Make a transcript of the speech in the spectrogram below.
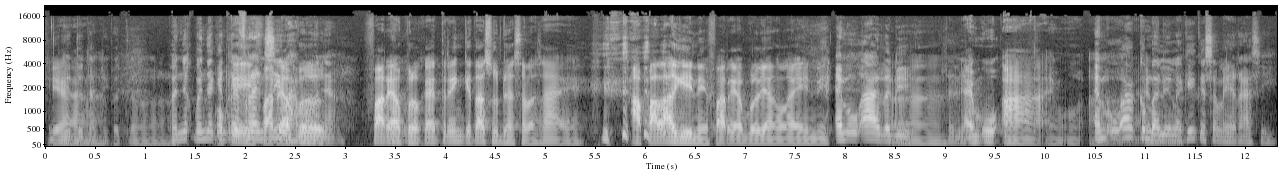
ya Itu tadi. betul banyak banyakin Oke, referensi lah variabel pokoknya variabel catering kita sudah selesai. Apalagi nih variabel yang lain nih? MUA tadi Ah, Tanya. MUA, MUA. MUA kembali lagi ke selera sih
